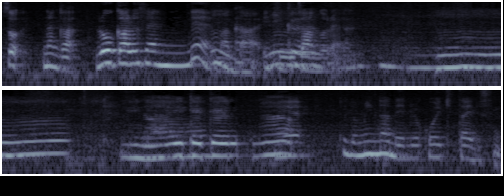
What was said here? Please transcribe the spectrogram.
そうなんかローカル線でまたうん1時間ぐらい、うん。いいねいい経験ね。ねちょっとみんなで旅行行きたいですね。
